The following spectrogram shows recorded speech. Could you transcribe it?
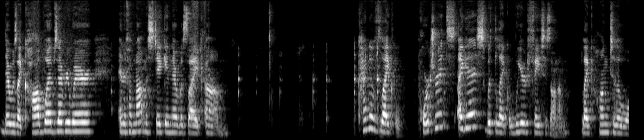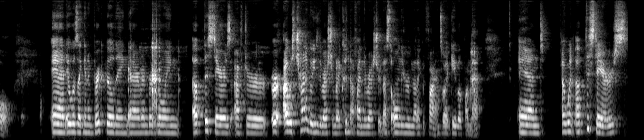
there was like cobwebs everywhere, and if I'm not mistaken, there was like um kind of like portraits, I guess, with like weird faces on them, like hung to the wall. And it was like in a brick building, and I remember going up the stairs after, or I was trying to go use the restroom, but I could not find the restroom. That's the only room that I could find, so I gave up on that. And I went up the stairs,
